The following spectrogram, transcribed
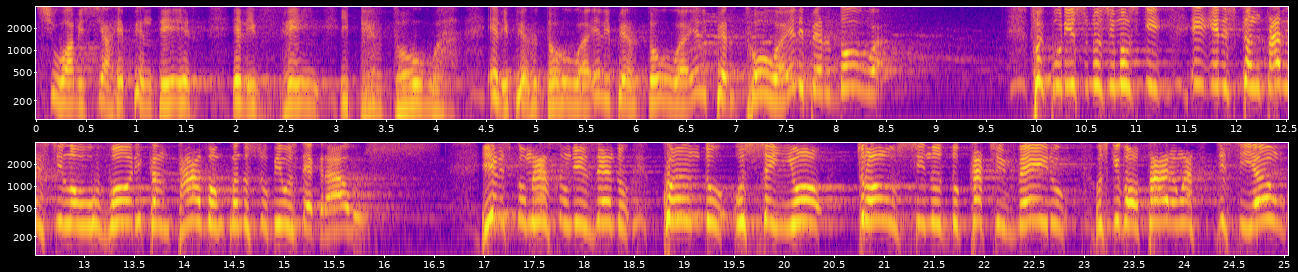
Se o homem se arrepender, ele vem e perdoa. Ele perdoa, ele perdoa, ele perdoa, ele perdoa. Foi por isso, meus irmãos, que eles cantaram este louvor e cantavam quando subiam os degraus. E eles começam dizendo: quando o Senhor trouxe-nos do cativeiro, os que voltaram de Sião,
